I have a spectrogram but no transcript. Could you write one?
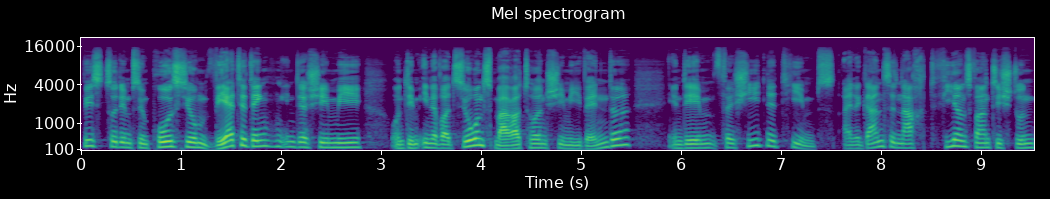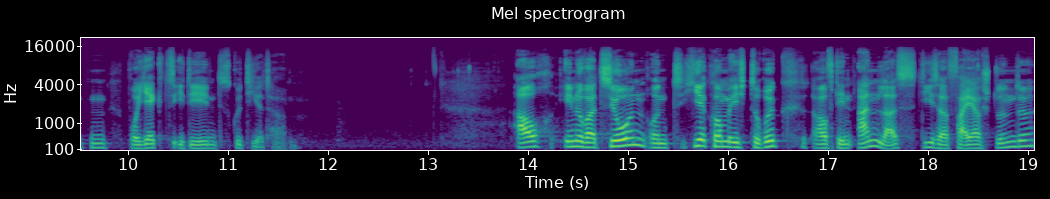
bis zu dem Symposium Wertedenken in der Chemie und dem Innovationsmarathon Chemiewende, in dem verschiedene Teams eine ganze Nacht 24 Stunden Projektideen diskutiert haben. Auch Innovation, und hier komme ich zurück auf den Anlass dieser Feierstunde,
